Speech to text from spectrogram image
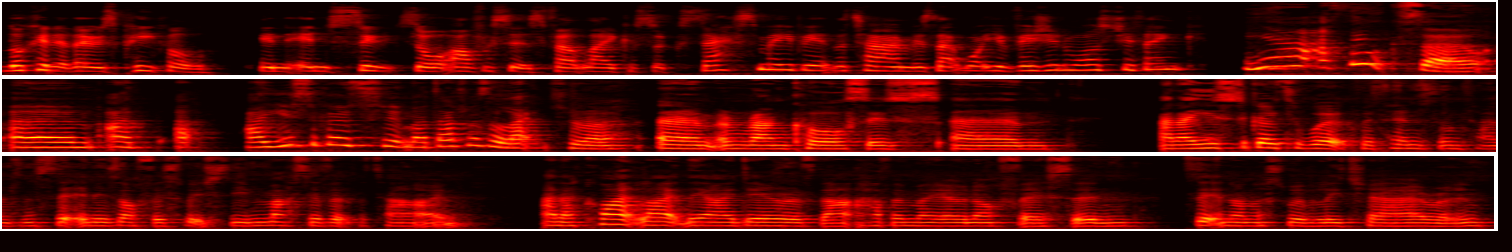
looking at those people in, in suits or offices felt like a success maybe at the time. Is that what your vision was, do you think? Yeah, I think so. Um, I, I, I, used to go to, my dad was a lecturer um, and ran courses. Um, and I used to go to work with him sometimes and sit in his office, which seemed massive at the time. And I quite liked the idea of that, having my own office and sitting on a swivelly chair and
